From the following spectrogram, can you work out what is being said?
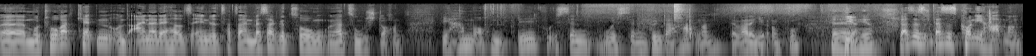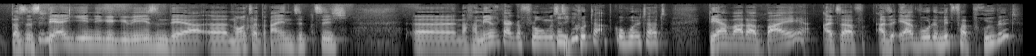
äh, Motorradketten und einer der Hells Angels hat sein Messer gezogen und hat zugestochen. Wir haben auch ein Bild, wo ist denn, wo ist denn Günther Hartmann? Der war da hier irgendwo. Ja, ja, hier. hier. Das ist, das ist Conny Hartmann. Das ist derjenige gewesen, der äh, 1973 äh, nach Amerika geflogen ist, die Kutte abgeholt hat. Der war dabei, als er, also er wurde mit verprügelt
